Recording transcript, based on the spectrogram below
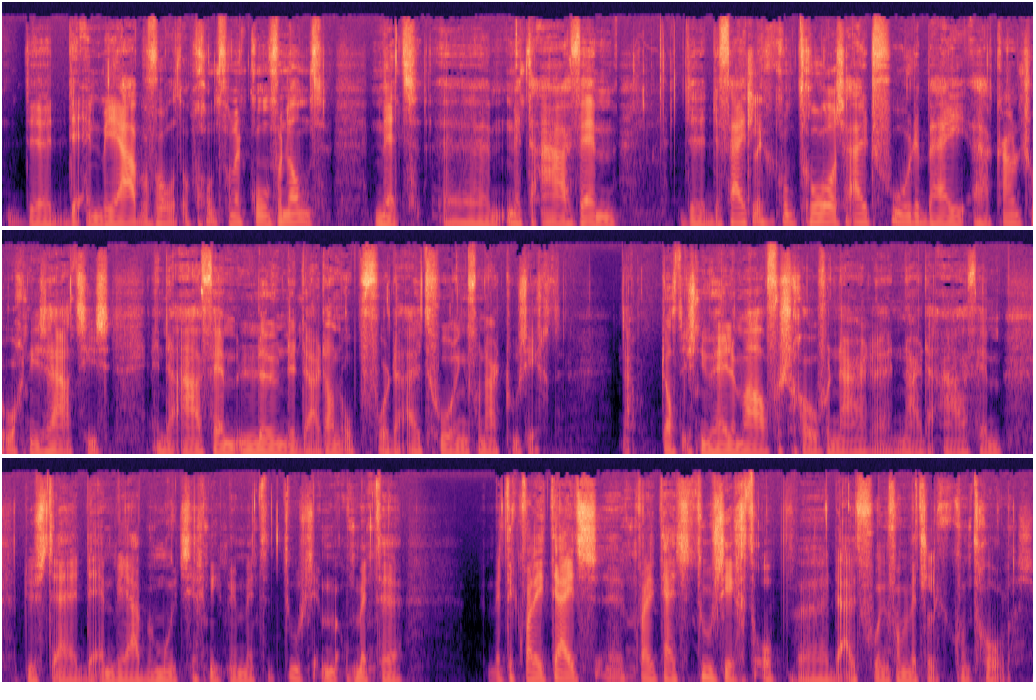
de, de NBA bijvoorbeeld op grond van een convenant met, met de AFM de, de feitelijke controles uitvoerde bij accountantsorganisaties. En de AFM leunde daar dan op voor de uitvoering van haar toezicht. Nou, dat is nu helemaal verschoven naar, naar de AFM. Dus de, de MBA bemoeit zich niet meer met de, of met de, met de kwaliteits, kwaliteitstoezicht op de uitvoering van wettelijke controles.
